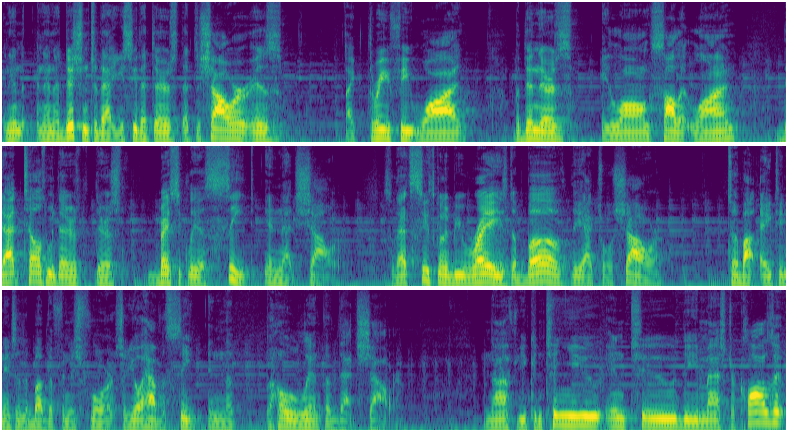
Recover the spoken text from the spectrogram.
And in, and in addition to that, you see that there's that the shower is like three feet wide, but then there's a long solid line. That tells me there's, there's basically a seat in that shower. So that seat's gonna be raised above the actual shower to about 18 inches above the finished floor. So you'll have a seat in the, the whole length of that shower. Now, if you continue into the master closet,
